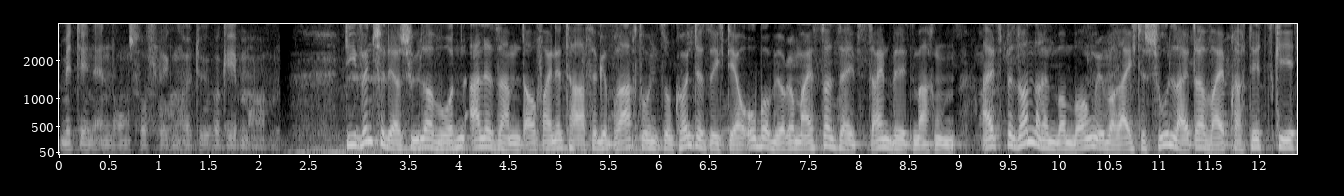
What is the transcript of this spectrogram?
mit den Änderungsvorschlägen heute übergeben haben. Die Wünsche der Schüler wurden allesamt auf eine Tafel gebracht und so konnte sich der Oberbürgermeister selbst ein Bild machen. Als besonderen Bonbon überreichte Schulleiter Weibrachtitzky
